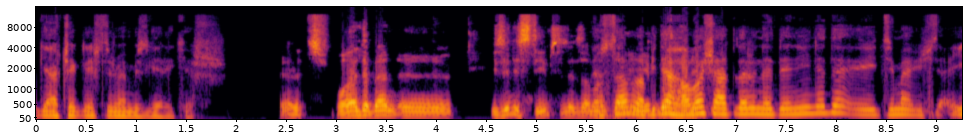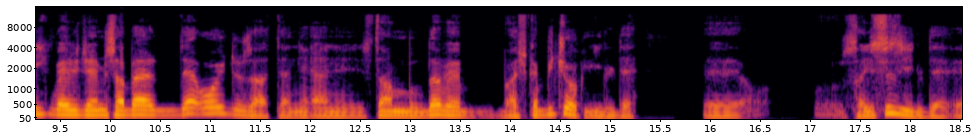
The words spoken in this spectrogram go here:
gerçekleştirmemiz gerekir. Evet. O halde ben e, izin isteyeyim size zaman Estağfurullah. Bir de yani... hava şartları nedeniyle de eğitime işte ilk vereceğimiz haber de oydu zaten. Yani İstanbul'da ve başka birçok ilde e, sayısız ilde e,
